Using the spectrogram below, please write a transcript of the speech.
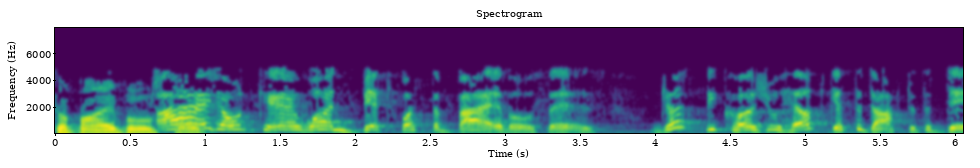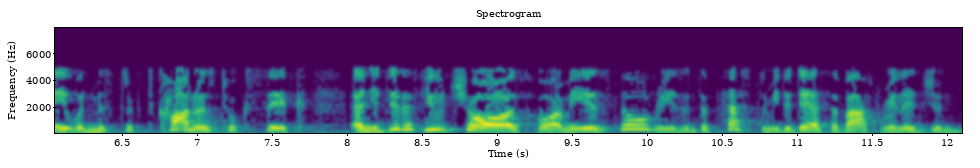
The Bible says. I don't care one bit what the Bible says. Just because you helped get the doctor the day when Mr. Connors took sick and you did a few chores for me is no reason to pester me to death about religion.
